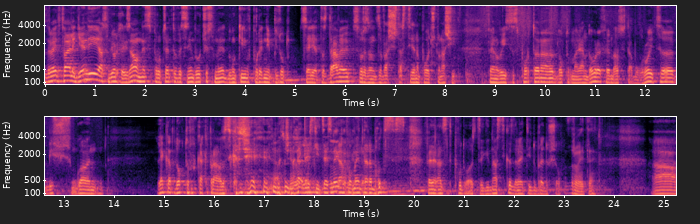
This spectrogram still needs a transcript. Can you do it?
Здравейте, това е Легенди, аз съм Георги Харизал, днес с процента Веселин Вълчев сме домакини в поредния епизод от серията Здраве, свързан за ваше щастие на повечето наши фенове и с спорта на доктор Мариан Добрев, Ембал Света Богородица, биш главен лекар, доктор, как е правилно да се каже, на. Левски ЦСКА Лекар, в момента работи с Федерацията по художествена гимнастика. Здравейте и добре дошъл. Здравейте. А,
